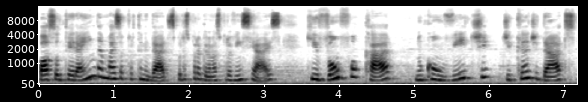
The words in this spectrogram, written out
possam ter ainda mais oportunidades pelos programas provinciais que vão focar no convite de candidatos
